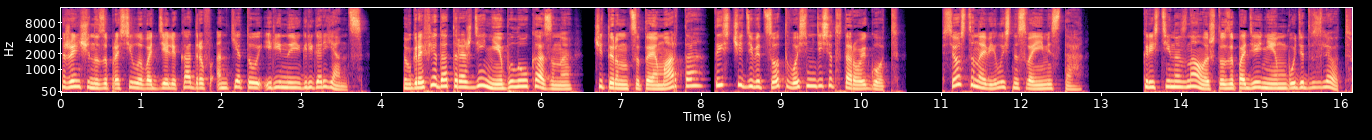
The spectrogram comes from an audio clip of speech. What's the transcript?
Женщина запросила в отделе кадров анкету Ирины Григорьянц. В графе дата рождения было указано 14 марта 1982 год. Все становилось на свои места. Кристина знала, что за падением будет взлет.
